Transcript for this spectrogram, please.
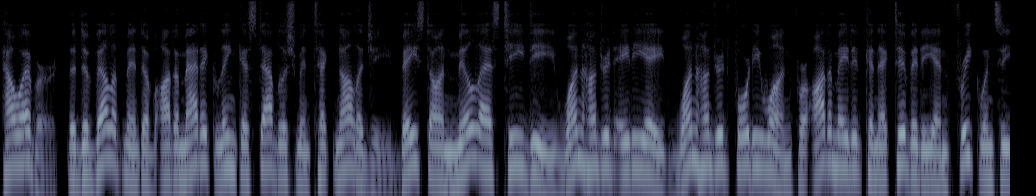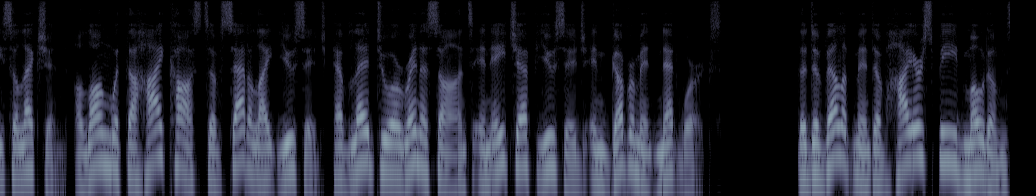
However, the development of automatic link establishment technology based on MIL STD 188-141 for automated connectivity and frequency selection, along with the high costs of satellite usage, have led to a renaissance in HF usage in government networks. The development of higher-speed modems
